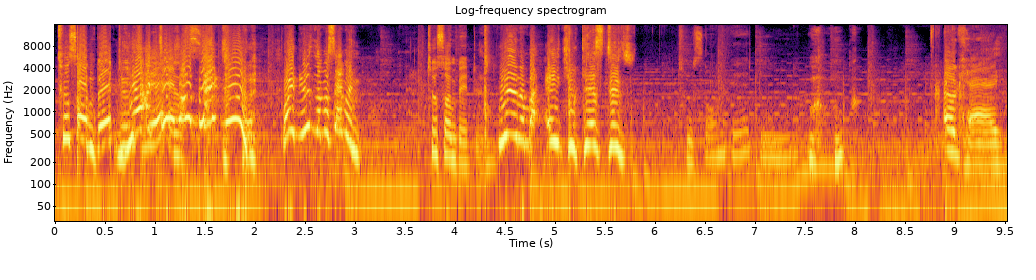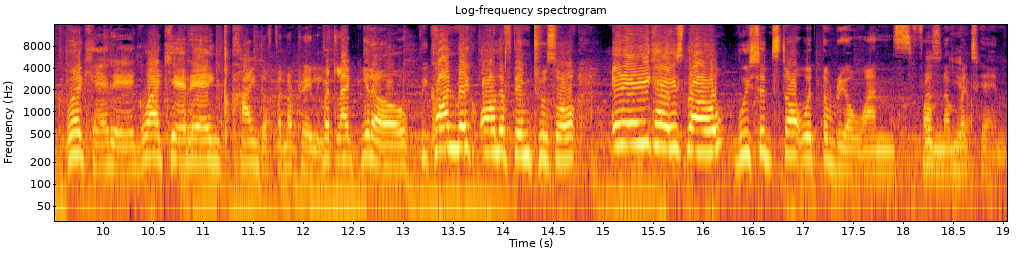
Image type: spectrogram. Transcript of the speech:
Thuso Mbedu. Yeah, yes. Thuso Mbedu. Wait, reason number seven. Thuso Mbedu. Reason number eight, you guessed it. Thuso Mbedu. Okay, we're kidding, we're kidding. Kind of, but not really. But like, you know, we can't make all of them Thuso. In any case, though, we should start with the real ones from this, number yeah. 10.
